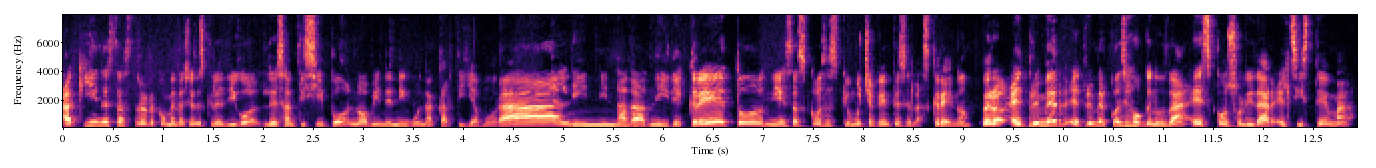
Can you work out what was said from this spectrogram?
aquí en estas tres recomendaciones que les digo, les anticipo, no viene ninguna cartilla moral, ni, nada, ni decretos, ni esas cosas que mucha gente se las cree, ¿no? Pero el primer, el primer consejo que nos da es consolidar el sistema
